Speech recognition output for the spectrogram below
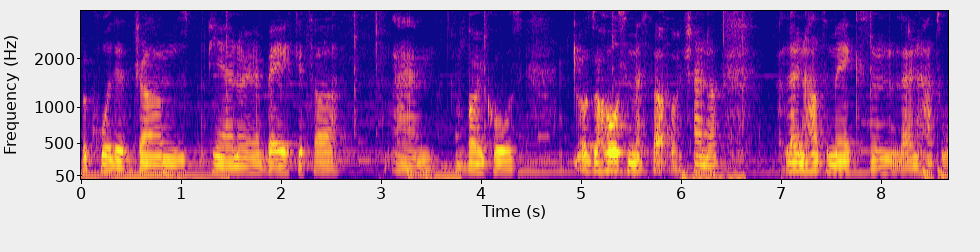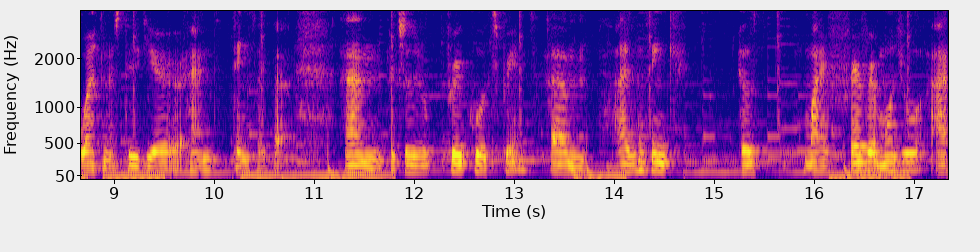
recorded drums, piano, bass, guitar, um, vocals. It was a whole semester of trying to learn how to mix and learn how to work in a studio and things like that. um, which was a pretty cool experience. Um, I didn't think it was my favorite module. I,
